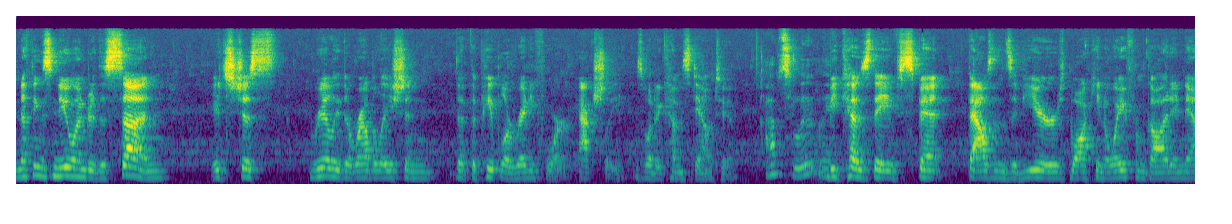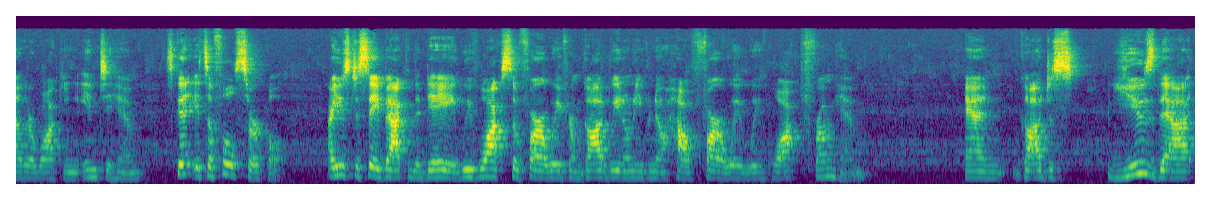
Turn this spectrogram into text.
Nothing's new under the sun. It's just really the revelation that the people are ready for, actually, is what it comes down to. Absolutely. Because they've spent thousands of years walking away from God and now they're walking into him. It's gonna, it's a full circle. I used to say back in the day, we've walked so far away from God, we don't even know how far away we've walked from him. And God just used that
